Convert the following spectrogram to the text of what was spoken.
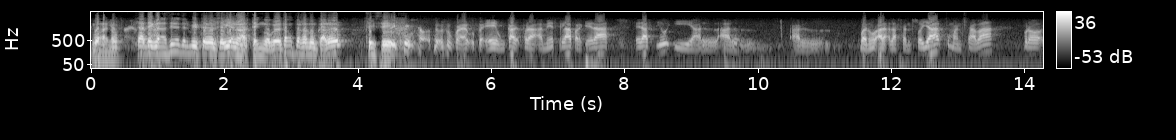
Bueno, Las declaraciones del mister del Sevilla no las tengo, pero estamos pasando un calor. sí, sí. Sí, no, però, eh, un, ca- però a més, clar, perquè era, era estiu i el, el, el, bueno, l'ascensor ja començava, però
